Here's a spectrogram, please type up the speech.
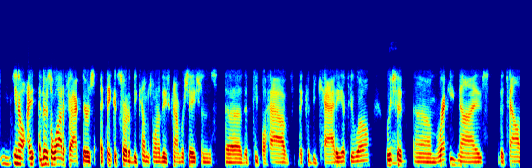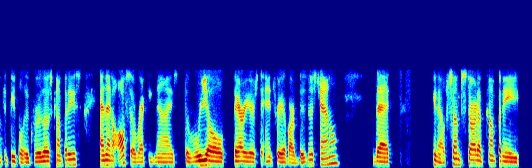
you know, I, there's a lot of factors. I think it sort of becomes one of these conversations uh, that people have that could be catty, if you will we should um, recognize the talented people who grew those companies and then also recognize the real barriers to entry of our business channel that you know some startup company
